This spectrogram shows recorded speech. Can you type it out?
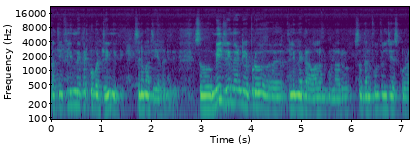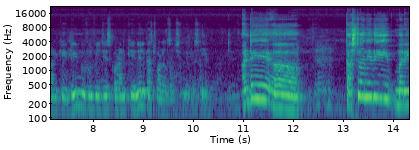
ప్రతి ఫిలిం మేకర్కి ఒక డ్రీమ్ ఇది సినిమా తీయాలనేది సో మీ డ్రీమ్ ఏంటి? ఎప్పుడు ఫిలిం మేకర్ అవ్వాలనుకున్నారు? సో దాన్ని ఫుల్ఫిల్ చేసుకోవడానికి డ్రీమ్ని ఫుల్ఫిల్ చేసుకోవడానికి ఎన్ని కష్టపడాల్సి వచ్చింది అంటే కష్టం అనేది మరి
